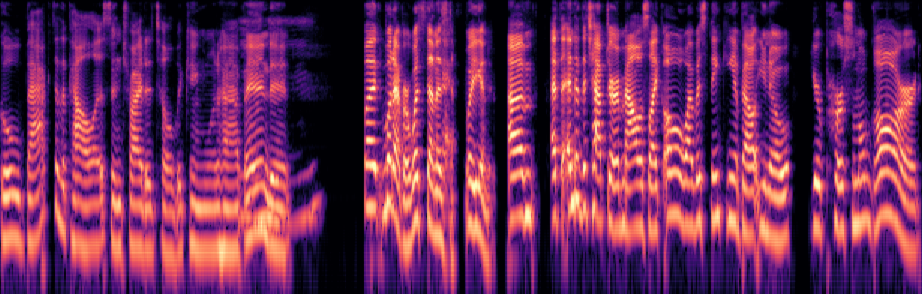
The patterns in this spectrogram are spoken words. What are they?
go back to the palace and try to tell the king what happened. And Mhm. but whatever, what's done is Okay. done. What are you gonna do? Um, at the end of the chapter, Mal is like, "Oh, I was thinking about you know your personal guard."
